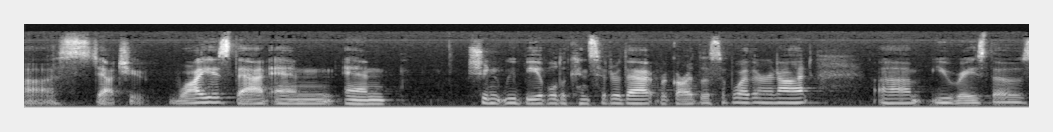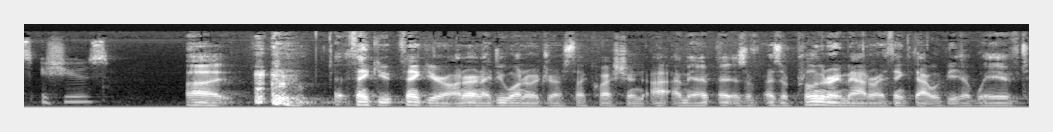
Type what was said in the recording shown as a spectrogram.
uh, statute. Why is that, and and shouldn't we be able to consider that regardless of whether or not um, you raise those issues? Uh, thank you, thank you, Your Honor, and I do want to address that question. I, I mean, as a, as a, preliminary matter, I think that would be a waived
